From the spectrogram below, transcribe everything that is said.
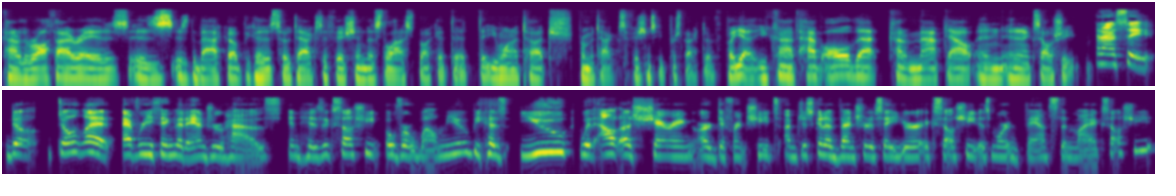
kind of the Roth IRA is is is the backup because it's so tax efficient. That's the last bucket that that you want to touch from a tax efficiency perspective. But yeah, you kind of have all of that kind of mapped out in, in an Excel sheet. And I say don't don't let everything that Andrew has in his Excel sheet overwhelm you because you without us sharing our different sheets, I'm just gonna venture to say your Excel sheet is more advanced than my Excel sheet.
